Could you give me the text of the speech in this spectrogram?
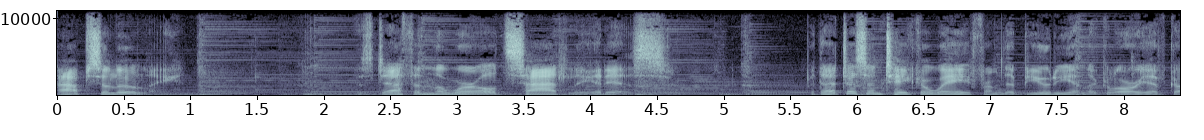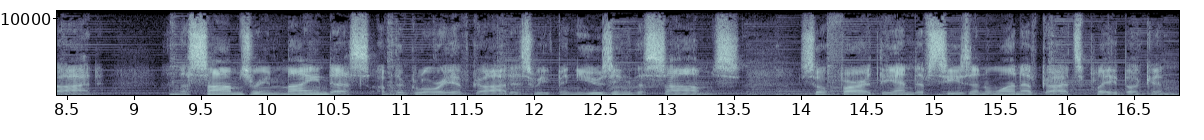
Absolutely. Is death in the world? Sadly, it is. But that doesn't take away from the beauty and the glory of God. And the Psalms remind us of the glory of God as we've been using the Psalms so far at the end of season one of God's Playbook and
